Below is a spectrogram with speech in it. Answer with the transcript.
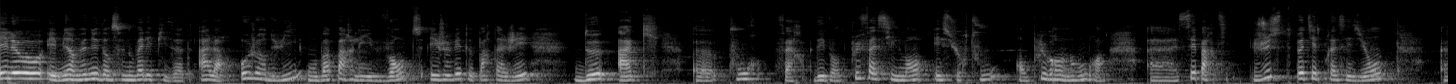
Hello et bienvenue dans ce nouvel épisode. Alors aujourd'hui on va parler vente et je vais te partager deux hacks euh, pour faire des ventes plus facilement et surtout en plus grand nombre. Euh, c'est parti. Juste petite précision, euh,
